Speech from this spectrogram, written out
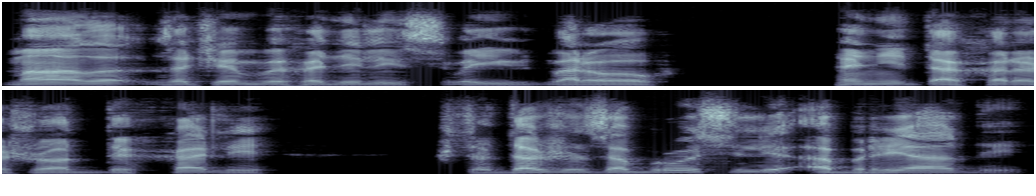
мало зачем выходили из своих дворов. Они так хорошо отдыхали, что даже забросили обряды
